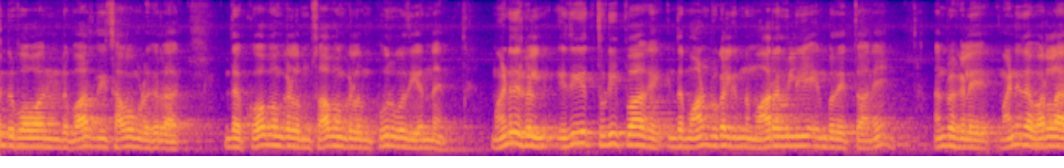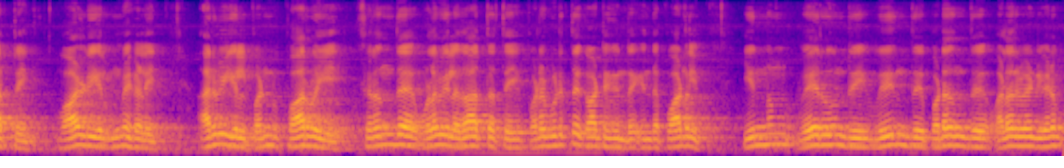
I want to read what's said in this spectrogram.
என்று போவான் என்று பாரதி சாபமிடுகிறார். இந்த கோபங்களும் சாபங்களும் கூறுவது என்ன? மனிதர்களின் இதய துடிப்பாக இந்த மாண்புகள் இன்னும் மாறவில்லையே என்பதைத்தானே? நண்பர்களே மனித வரலாற்றை வாழ்வியல் உண்மைகளை அறிவியல் பண்பு பார்வையை சிறந்த உளவியல் யதார்த்தத்தை படம்பிடித்து காட்டுகின்ற இந்த பாடல் இன்னும் வேரூன்றி விரிந்து படர்ந்து வளர வேண்டிய இடம்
